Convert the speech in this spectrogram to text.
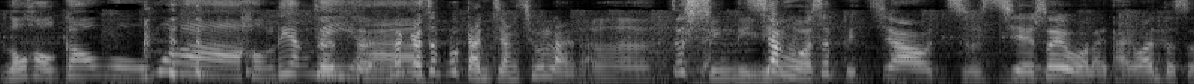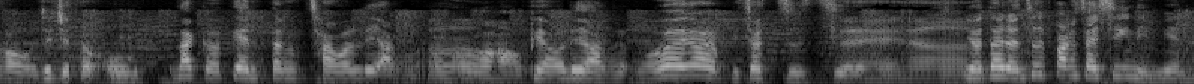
楼好高哦，哇，好亮丽啊，那个是不敢讲出来的，嗯，就心里像我是比较直接，所以我来台湾的时候，我就觉得哦，那个电灯超亮了，嗯、哦，好漂亮，我要比较直接，对，嗯、有的人是放在心里面的。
